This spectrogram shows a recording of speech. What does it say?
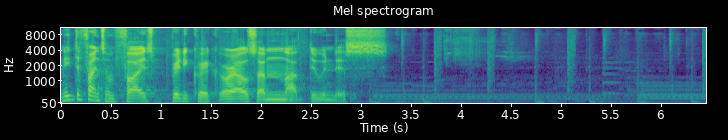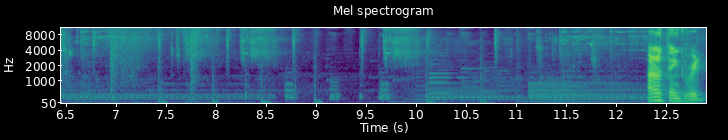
Need to find some Vi's pretty quick or else I'm not doing this. I don't think we're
